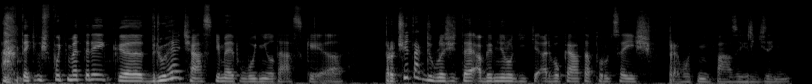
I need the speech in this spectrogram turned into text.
A teď už pojďme tedy k druhé části mé původní otázky. Proč je tak důležité, aby mělo dítě advokáta po ruce již v prvotní fázi řízení?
